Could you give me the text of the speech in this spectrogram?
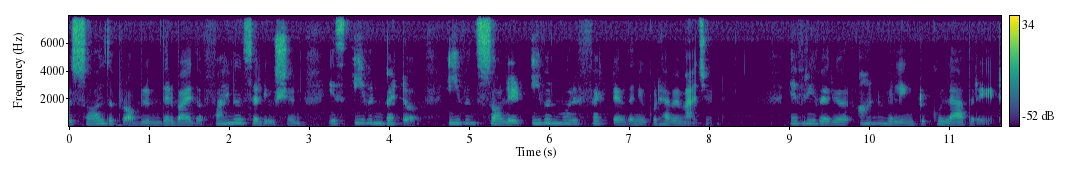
to solve the problem, thereby, the final solution is even better, even solid, even more effective than you could have imagined. Everywhere you're unwilling to collaborate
